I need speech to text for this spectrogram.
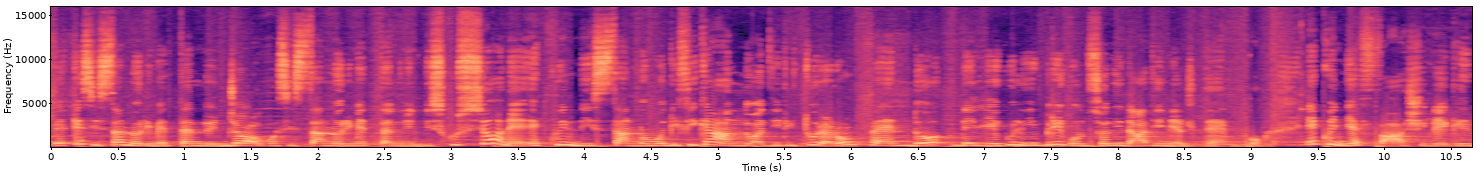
perché si stanno rimettendo in gioco, si stanno rimettendo in discussione e quindi stanno modificando, addirittura rompendo degli equilibri consolidati nel tempo. E quindi è facile che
